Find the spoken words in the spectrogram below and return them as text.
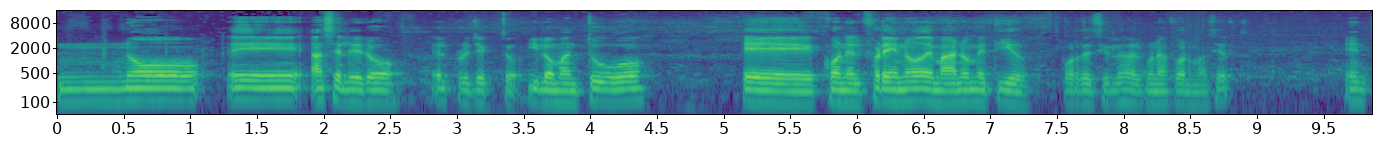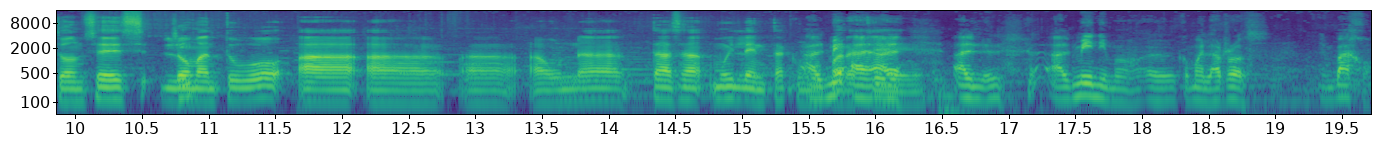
no eh, aceleró el proyecto y lo mantuvo con el freno de mano metido, por decirlo de alguna forma, ¿cierto? Entonces lo mantuvo a, a, una tasa muy lenta como al, para que... Al, mínimo, eh, como el arroz, en bajo.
